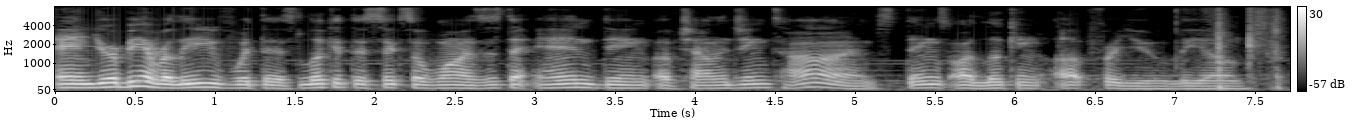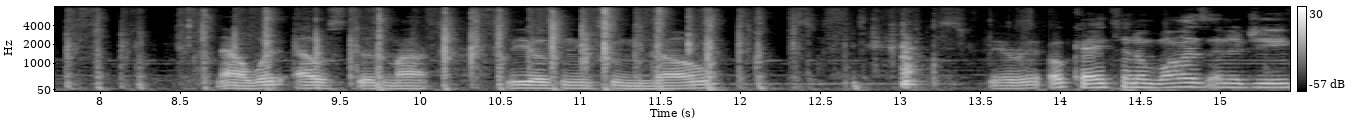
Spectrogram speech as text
And you're being relieved with this. Look at the six of wands. It's the ending of challenging times. Things are looking up for you leo. Now, what else does my Leos need to know? Spirit. Okay, Ten of Wands energy.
